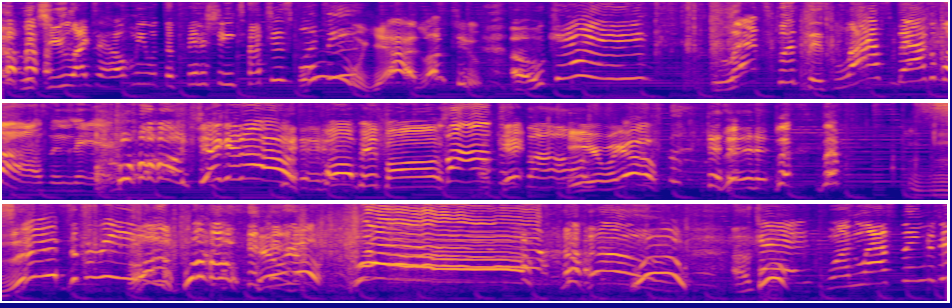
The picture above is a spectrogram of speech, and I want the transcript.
Would you like to help me with the finishing touches, Ooh, Blippi? yeah, I'd love to. Okay. Let's put this last bag of balls in there. Whoa, check it out! Ball pit balls. Ball okay, pit balls. Here we go. Zip, zip, zip. Zip. Zippery. Whoa, whoa, here we go. Whoa! Woo. Okay, one last thing to do.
